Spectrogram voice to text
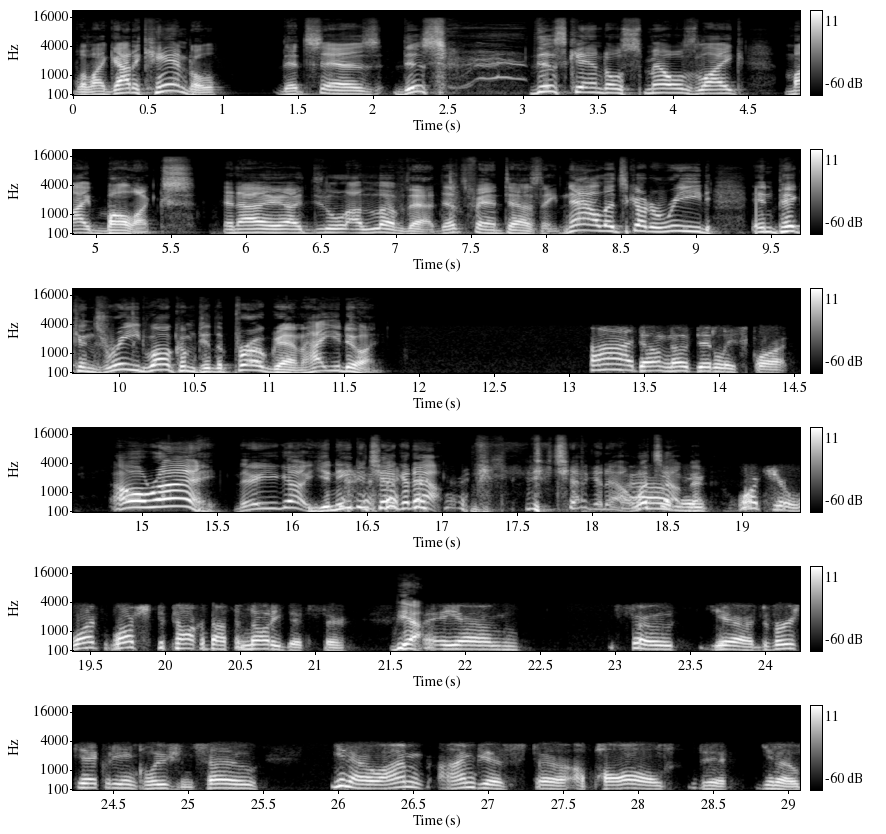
Well, I got a candle that says this this candle smells like my bollocks. And I, I, I love that. That's fantastic. Now let's go to Reed in Pickens. Reed, welcome to the program. How you doing? I don't know diddly squat. All right, there you go. You need to check it out. you need to check it out. What's I up? man? Watch your watch. Watch the talk about the naughty bits there. Yeah, Hey, um, so yeah, diversity, equity, inclusion. So, you know, I'm I'm just uh, appalled that you know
